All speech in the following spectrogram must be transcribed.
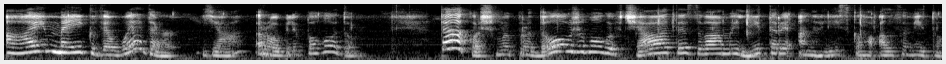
I make the weather. Я роблю погоду. Також ми продовжимо вивчати з вами літери англійського алфавіту.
